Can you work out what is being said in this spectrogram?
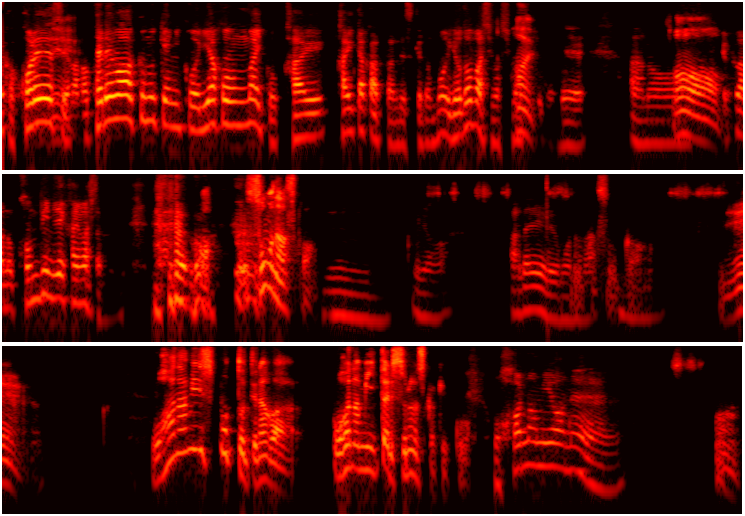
だからこれですよ、ねあのテレワーク向けにこうイヤホンマイクを買い買いたかったんですけども、ヨドバシも閉まってるので、あのあ結局あのコンビニで買いましたね。あ、そうなんすか？うん。いや、あらゆるものが。そうかねえ。お花見スポットってなんか、お花見行ったりするんですか、結構？お花見はね、うん。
